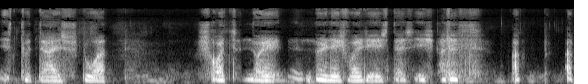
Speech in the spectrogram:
ist total stur. Schrott. Neu, neulich wollte ich, dass ich alles ab, ab,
